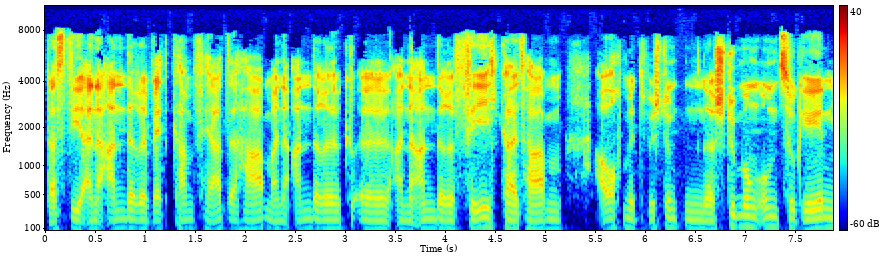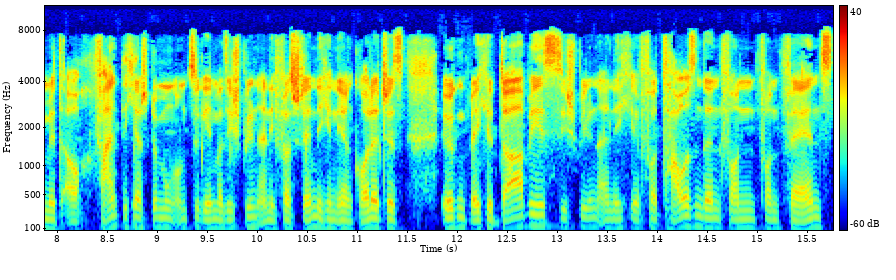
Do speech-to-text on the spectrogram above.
dass die eine andere Wettkampfhärte haben, eine andere, äh, eine andere Fähigkeit haben, auch mit bestimmten äh, Stimmungen umzugehen, mit auch feindlicher Stimmung umzugehen, weil sie spielen eigentlich fast ständig in ihren Colleges irgendwelche Derbys, sie spielen eigentlich vor Tausenden von, von Fans,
